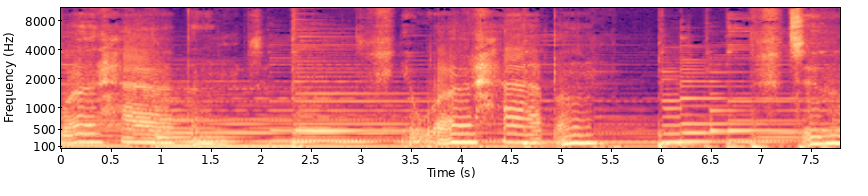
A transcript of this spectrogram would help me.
what happened? Yeah, what happened to?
